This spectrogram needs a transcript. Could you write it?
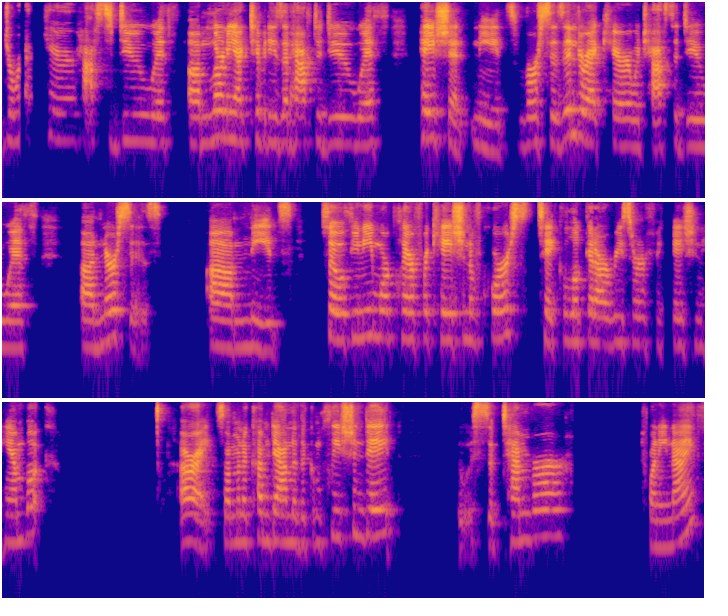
direct care has to do with um, learning activities that have to do with patient needs versus indirect care, which has to do with uh, nurses' um, needs. So if you need more clarification, of course, take a look at our recertification handbook. All right, so I'm gonna come down to the completion date. It was September 29th.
